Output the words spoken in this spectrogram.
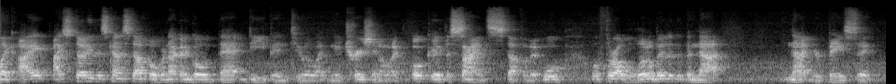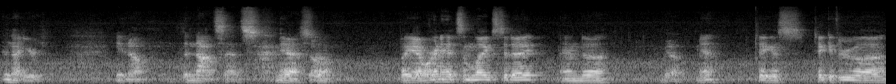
like I I study this kind of stuff, but we're not going to go that deep into like nutrition or like okay the science stuff of it. We'll we'll throw a little bit of it, but not not your basic, not your you know the nonsense. yeah. So, but yeah, we're gonna hit some legs today, and. uh Yeah. yeah, take us take you through uh,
